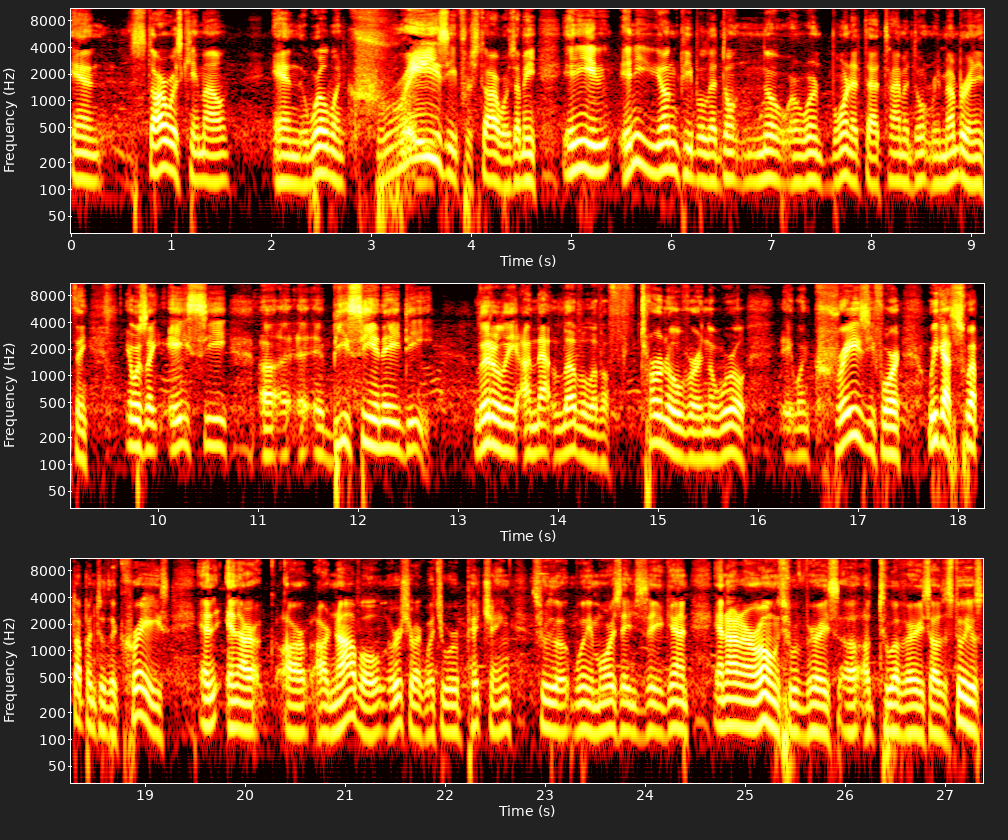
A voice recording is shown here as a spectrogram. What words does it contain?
and Star Wars came out, and the world went crazy for Star Wars. I mean, any any young people that don't know or weren't born at that time and don't remember anything, it was like AC, uh, uh, uh BC, and AD, literally on that level of a f- turnover in the world it went crazy for it. We got swept up into the craze. And in our, our, our novel, Urshurak, which we were pitching through the William Morris Agency again, and on our own through various, uh, uh to various other studios,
